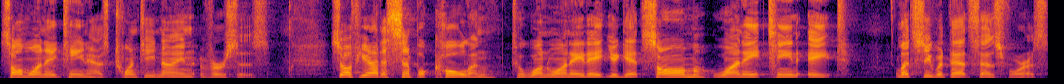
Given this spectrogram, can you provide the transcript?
Psalm 118 has 29 verses. So if you add a simple colon to 1188, you get Psalm 118.8. Let's see what that says for us.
